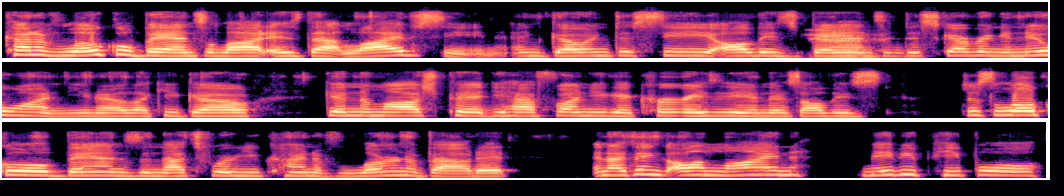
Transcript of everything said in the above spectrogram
kind of local bands a lot is that live scene and going to see all these bands yeah. and discovering a new one. You know, like you go get in a mosh pit, you have fun, you get crazy, and there's all these just local bands, and that's where you kind of learn about it. And I think online, maybe people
